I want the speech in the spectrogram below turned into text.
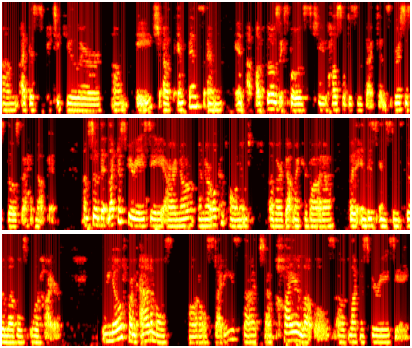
um, at this particular um, age of infants and, and, of those exposed to household disinfectants versus those that had not been. Um, so that Lachnospiraceae are a, a normal component of our gut microbiota, but in this instance, their levels were higher. We know from animals model studies that um, higher levels of Lachnospiraceae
